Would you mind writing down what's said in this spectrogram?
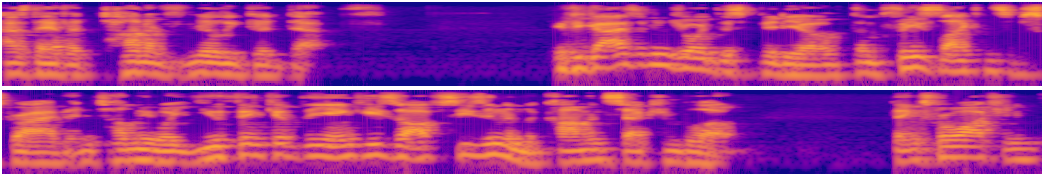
as they have a ton of really good depth. If you guys have enjoyed this video, then please like and subscribe and tell me what you think of the Yankees offseason in the comments section below. Thanks for watching.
